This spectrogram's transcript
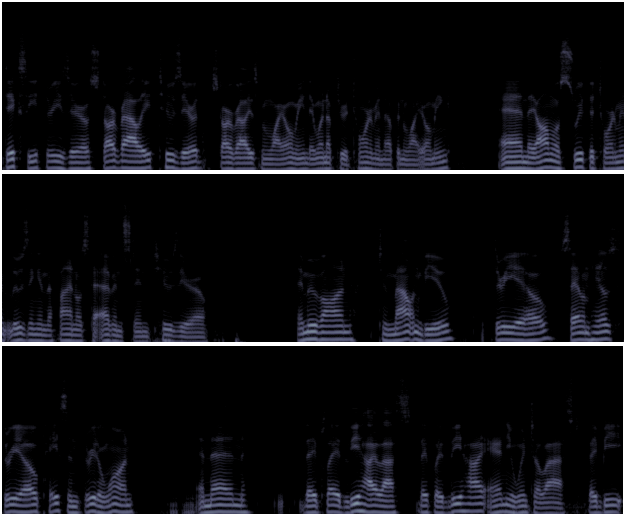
Dixie 3 0, Star Valley 2 0. Star Valley is from Wyoming. They went up to a tournament up in Wyoming, and they almost sweep the tournament, losing in the finals to Evanston 2 0. They move on to Mountain View 3 0, Salem Hills 3 0, Payson 3 1, and then they played Lehi last. They played Lehi and Uinta last. They beat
